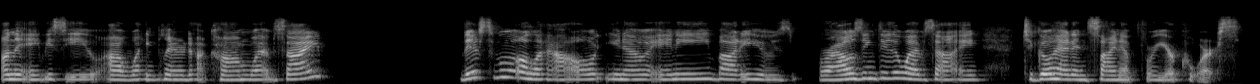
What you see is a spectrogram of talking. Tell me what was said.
on the abcweddingplanner.com uh, website. This will allow, you know, anybody who's browsing through the website to go ahead and sign up for your course.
